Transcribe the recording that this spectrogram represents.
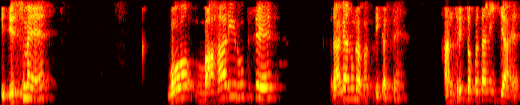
कि जिसमें वो बाहरी रूप से रागानुगा भक्ति करते हैं। आंतरिक तो पता नहीं क्या है,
